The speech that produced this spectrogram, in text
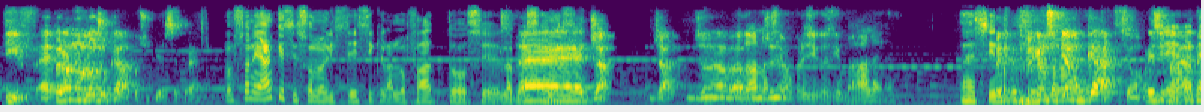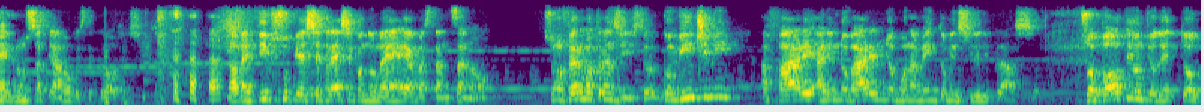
Thief, eh, però non l'ho giocato su PS3. Non so neanche se sono gli stessi che l'hanno fatto, se la versione... Eh, già, già. Bisogna, Madonna, bisogna... siamo presi così male, eh? Eh, sì, perché, perché, non sappiamo un cazzo, siamo presi sì, male perché non sappiamo queste cose. Sì. no, beh, Tiff su PS3 secondo me è abbastanza no. Sono fermo a Transistor. Convincimi a, fare, a rinnovare il mio abbonamento mensile di Plus. Su Apotheon ti ho detto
